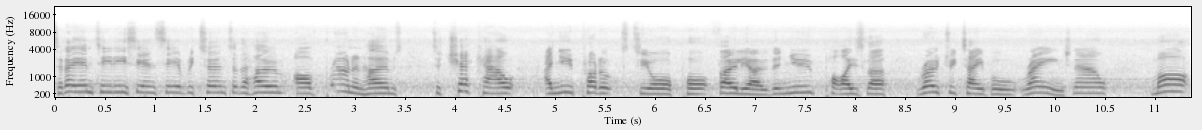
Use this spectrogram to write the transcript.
Today MTD CNC have returned to the home of Brown and Holmes to check out a new product to your portfolio, the new Peiseler rotary table range. Now, Mark,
